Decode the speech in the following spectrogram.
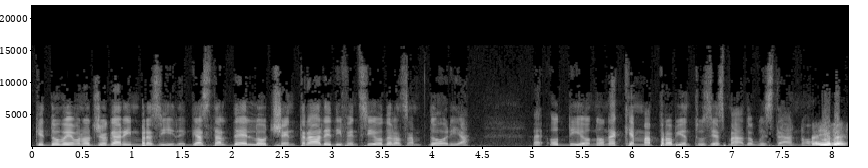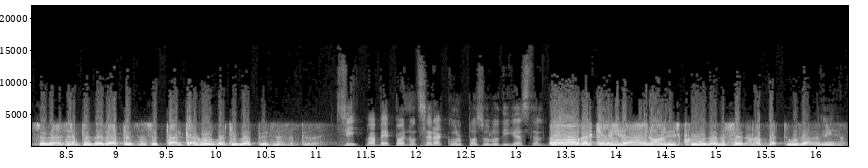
che dovevano giocare in Brasile. Gastaldello, centrale difensivo della Sampdoria. Eh, oddio, non è che mi ha proprio entusiasmato quest'anno. Ma io penso che la Sampdoria ha preso 70 gol, quanti gol ha preso la Sampdoria? Sì, vabbè, poi non sarà colpa solo di Gastaldello. No, per carità, io non lo discuto, questa era una battuta la mia.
